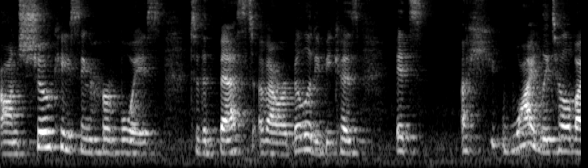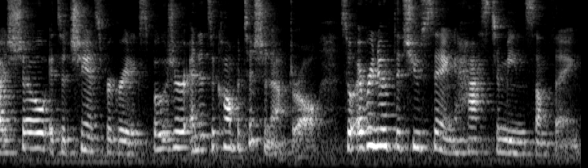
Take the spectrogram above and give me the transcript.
on showcasing her voice to the best of our ability because it's a widely televised show. It's a chance for great exposure, and it's a competition after all. So every note that you sing has to mean something.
